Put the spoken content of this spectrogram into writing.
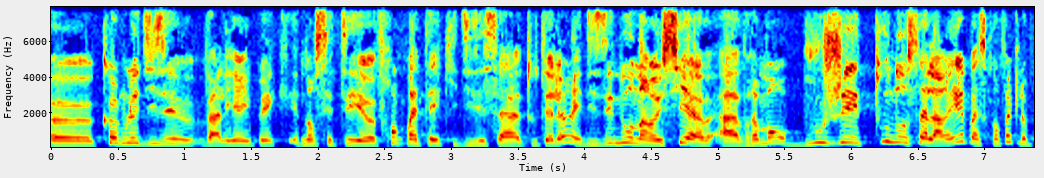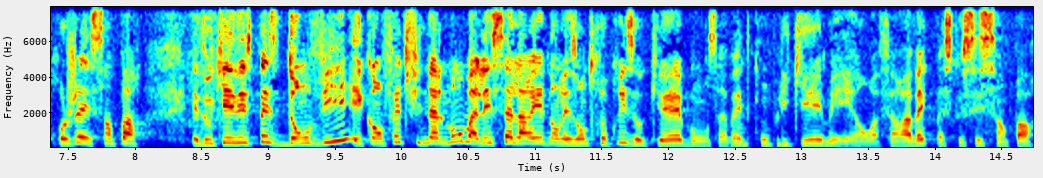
euh, comme le disait Valérie Peck, non, c'était euh, Franck Matet qui disait ça tout à l'heure, il disait, nous, on a réussi à, vraiment bouger tous nos salariés parce qu'en fait, le projet est sympa. Et donc, il y a une espèce d'envie et qu'en fait, finalement, bah, les salariés dans les entreprises, ok, bon, ça va être compliqué, mais on va faire avec parce que c'est sympa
